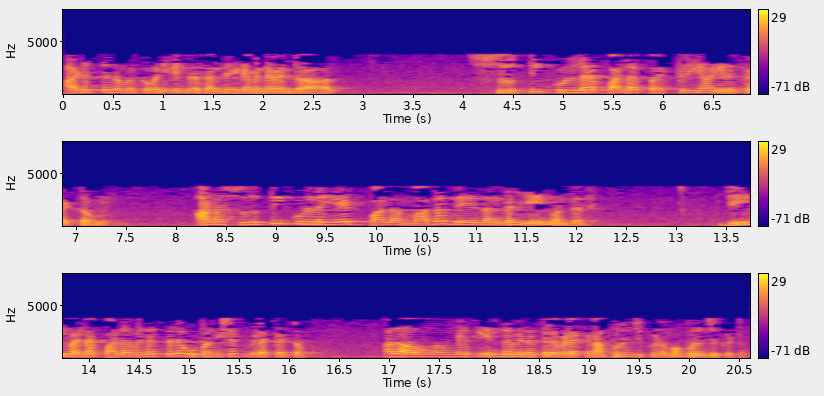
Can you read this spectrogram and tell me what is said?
அடுத்து நமக்கு வருகின்ற சந்தேகம் என்னவென்றால் ஸ்ருதிக்குள்ள பல பிரக்ரியா இருக்கட்டும் ஆனா ஸ்ருதிக்குள்ளேயே பல மத பேதங்கள் ஏன் வந்தது? ஜீவனை பல விதத்துல உபனிஷத் விளக்கட்டும். அது அவங்க அவங்களுக்கு எந்த விதத்துல விளக்குனா புரிஞ்சுக்கணுமோ புரிஞ்சுக்கட்டும்.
